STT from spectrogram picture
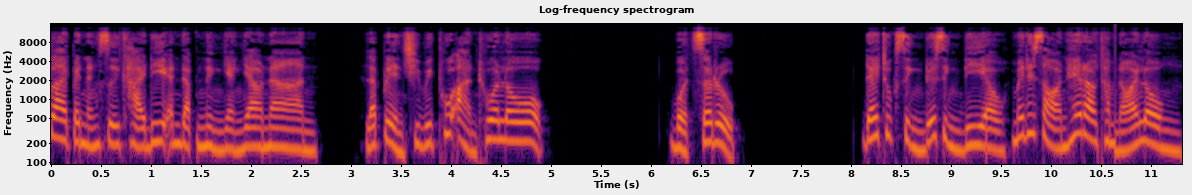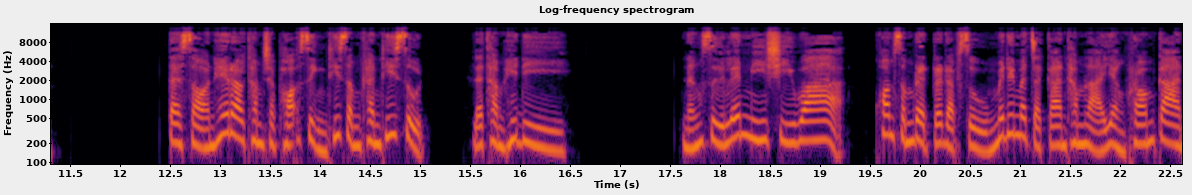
กลายเป็นหนังสือขายดีอันดับหนึ่งอย่างยาวนาน และเปลี่ยนชีวิตผู้อ่านทั่วโลก บทสรุป ได้ทุกสิ่งด้วยสิ่งเดียวไม่ได้สอนให้เราทำน้อยลง แต่สอนให้เราทำเฉพาะสิ่งที่สำคัญที่สุด และทำให้ดี หนังสือเล่มนี้ชี้ว่า ความสำเร็จระดับสูงไม่ได้มาจากการทำหลายอย่างพร้อมกัน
